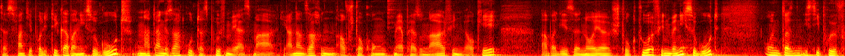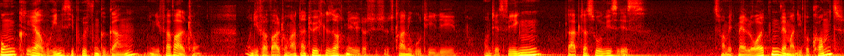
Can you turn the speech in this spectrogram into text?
Das fand die Politik aber nicht so gut und hat dann gesagt, gut, das prüfen wir erstmal. Die anderen Sachen, Aufstockung, mehr Personal finden wir okay, aber diese neue Struktur finden wir nicht so gut. Und dann ist die Prüfung, ja, wohin ist die Prüfung gegangen? In die Verwaltung. Und die Verwaltung hat natürlich gesagt, nee, das ist jetzt keine gute Idee. Und deswegen bleibt das so, wie es ist. Zwar mit mehr Leuten, wenn man die bekommt.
